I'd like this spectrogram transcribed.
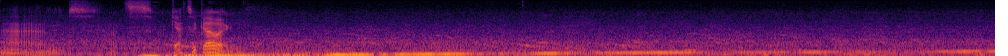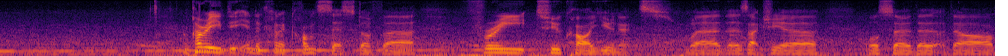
And let's get it going. I'm currently in the kind of consist of uh, three two-car units, where there's actually a also there, there are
